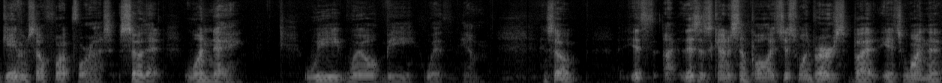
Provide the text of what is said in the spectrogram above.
gave Himself up for us, so that one day we will be with Him. And so, it's uh, this is kind of simple. It's just one verse, but it's one that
